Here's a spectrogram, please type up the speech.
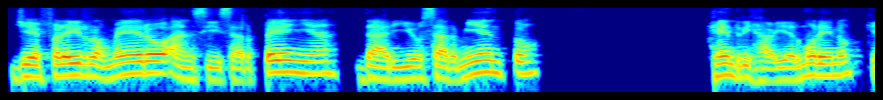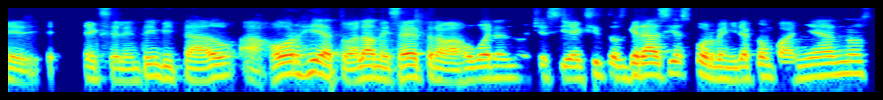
Jeffrey Romero, Ancísar Peña, Darío Sarmiento, Henry Javier Moreno, que excelente invitado, a Jorge y a toda la mesa de trabajo. Buenas noches y éxitos. Gracias por venir a acompañarnos.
